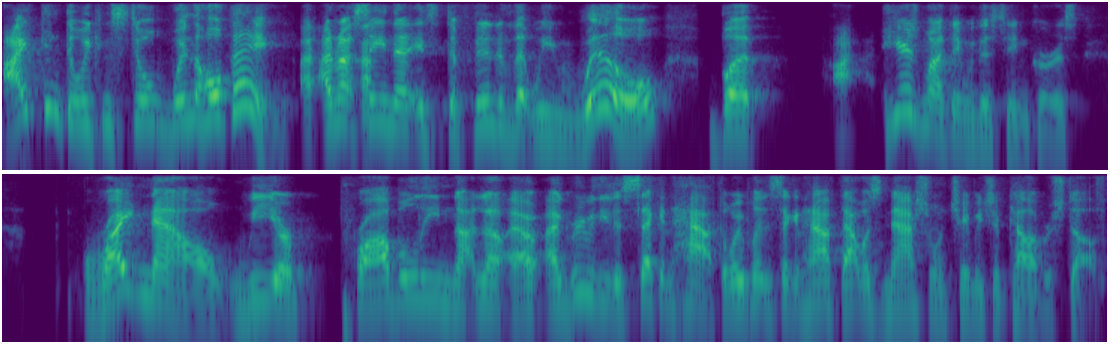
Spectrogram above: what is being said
I think that we can still win the whole thing. I, I'm not saying that it's definitive that we will, but I, here's my thing with this team, Curtis. Right now, we are probably not. No, I, I agree with you. The second half, the way we played the second half, that was national and championship caliber stuff.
